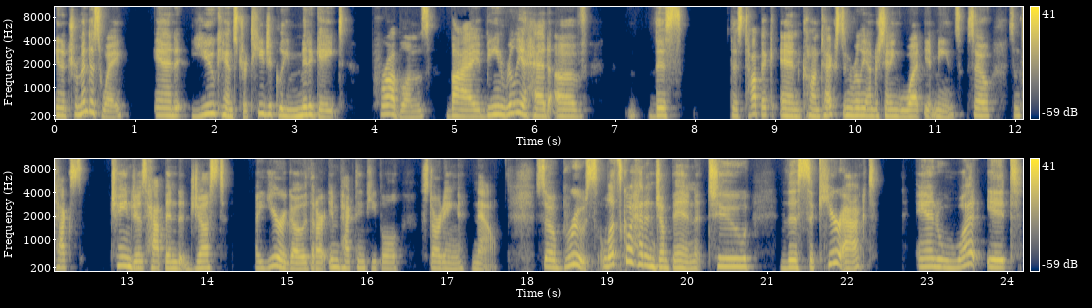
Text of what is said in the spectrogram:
in a tremendous way. And you can strategically mitigate problems by being really ahead of this this topic and context and really understanding what it means. So some tax changes happened just a year ago that are impacting people starting now. So Bruce, let's go ahead and jump in to the Secure Act and what it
